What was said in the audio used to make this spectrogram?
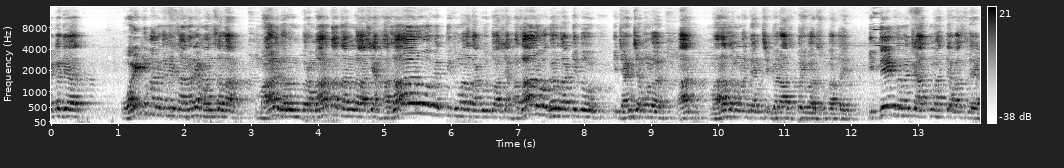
एखाद्या वाईट मार्गाने जाणाऱ्या माणसाला माळ घालून परमार्थात आणलं असे हजारो व्यक्ती तुम्हाला दाखवतो असे हजारो घर दाखवतो की ज्यांच्यामुळं आज महाराजामुळे त्यांचे घर आज परिवार सुखात आहे. कित्येक जणांच्या आत्महत्या वाचल्या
